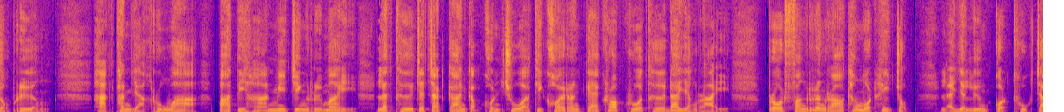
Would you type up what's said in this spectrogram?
จบเรื่อง หากท่านอยากรู้ว่า ปาฏิหาริย์มีจริงหรือไม่ และเธอจะจัดการกับคนชั่วที่คอยรังแกครอบครัวเธอได้อย่างไร โปรดฟังเรื่องราวทั้งหมดให้จบ และอย่าลืมกดถูกใจ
